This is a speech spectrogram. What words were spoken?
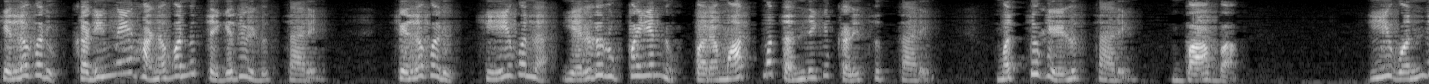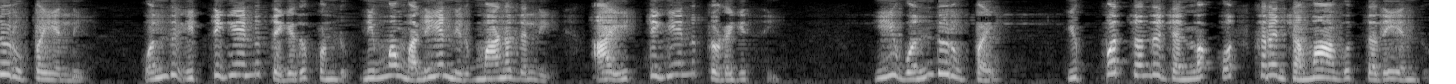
ಕೆಲವರು ಕಡಿಮೆ ಹಣವನ್ನು ತೆಗೆದು ಇಡುತ್ತಾರೆ ಕೆಲವರು ಕೇವಲ ಎರಡು ರೂಪಾಯಿಯನ್ನು ಪರಮಾತ್ಮ ತಂದೆಗೆ ಕಳಿಸುತ್ತಾರೆ ಮತ್ತು ಹೇಳುತ್ತಾರೆ ಬಾಬಾ. ಈ ಒಂದು ರೂಪಾಯಿಯಲ್ಲಿ ಒಂದು ಇಟ್ಟಿಗೆಯನ್ನು ತೆಗೆದುಕೊಂಡು ನಿಮ್ಮ ಮನೆಯ ನಿರ್ಮಾಣದಲ್ಲಿ ಆ ಇಟ್ಟಿಗೆಯನ್ನು ತೊಡಗಿಸಿ. ಈ ಒಂದು ರೂಪಾಯಿ ಇಪ್ಪತ್ತೊಂದು ಜನ್ಮಕ್ಕೋಸ್ಕರ ಜಮಾ ಆಗುತ್ತದೆ ಎಂದು.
